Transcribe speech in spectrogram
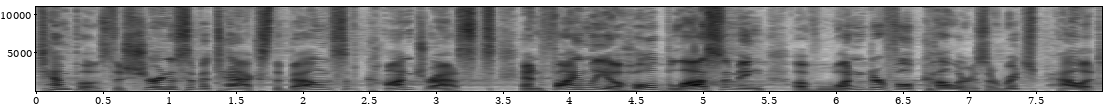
tempos, the sureness of attacks, the balance of contrasts, and finally a whole blossoming of wonderful colors, a rich palette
